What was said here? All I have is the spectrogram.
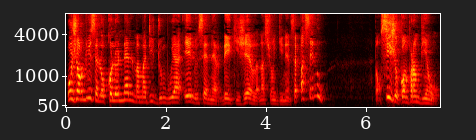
Aujourd'hui, c'est le colonel Mamadi Doumbouya et le CNRD qui gèrent la nation guinéenne. C'est pas c'est nous. Donc, si je comprends bien, oh,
